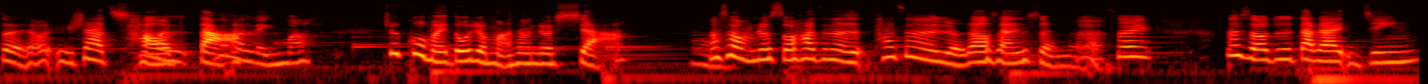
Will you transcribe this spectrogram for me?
对，然后雨下超大，那么灵吗？就过没多久马上就下，哦、那时候我们就说他真的他真的惹到山神了，所以那时候就是大家已经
